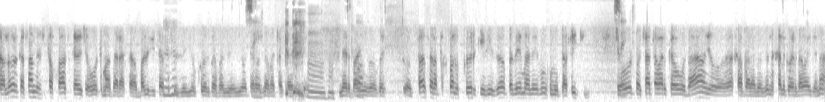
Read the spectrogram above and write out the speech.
څلور کسان د څه خاص کوي چې ووټ ما درکا بل چې تاسو زه یو کور ته بځه یو دروازه وټا کوي مهرباني وکړئ تاسو سره په خپل کور کې دي زه په دې باندې موږ متفق کی چې ووټ په چا ته ورکو دا یو خبره ده ځنه خلک ورته وایي نه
